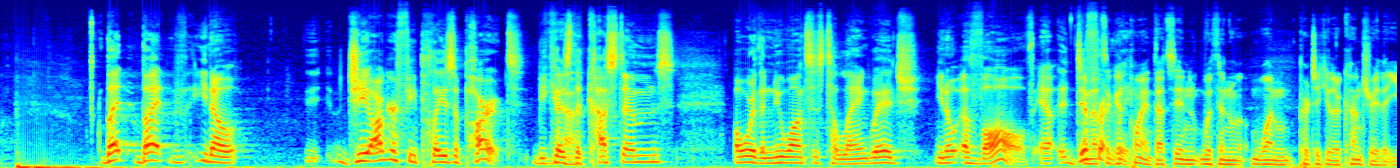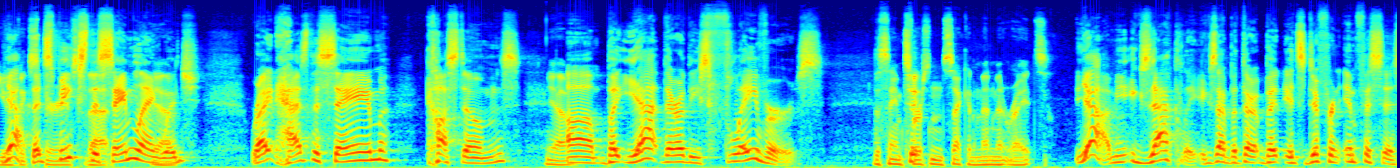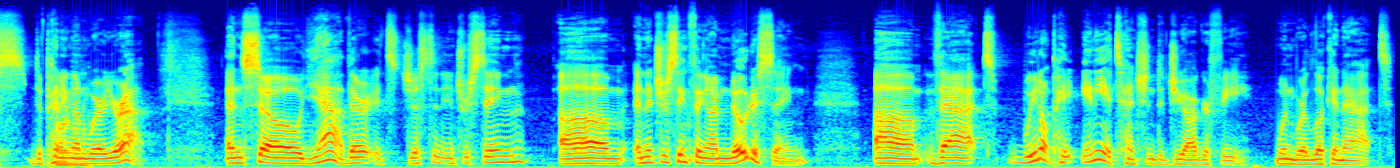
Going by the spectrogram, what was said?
but but you know, geography plays a part because Yeah. the customs or the nuances to language, you know, evolve uh, differently. And that's a good point. That's in within one particular country that you yeah, that speaks the same language, right? Has the same customs. Yeah. Um, but yet there are these flavors. The same to- person's Second Amendment rights. Yeah, I mean exactly, exactly. But there, but it's different emphasis depending on where you're at. And so, yeah, there. It's just an interesting, um, an interesting thing I'm noticing um, that we don't pay any attention to geography when we're looking at,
